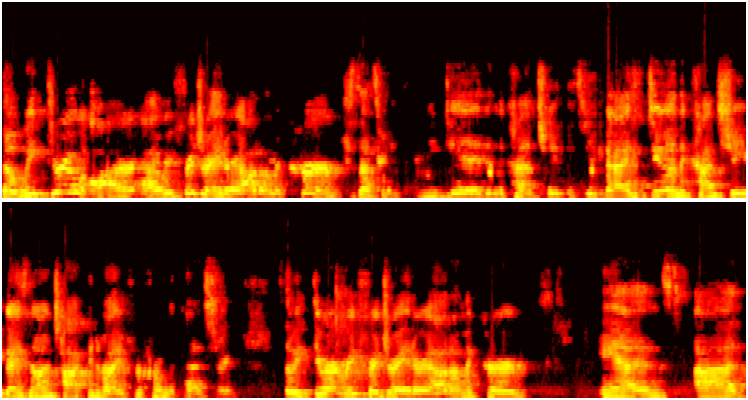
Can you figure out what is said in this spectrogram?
So we threw our uh, refrigerator out on the curb because that's what we did in the country. That's what you guys do in the country. You guys know I'm talking about if you're from the country. So we threw our refrigerator out on the curb, and uh,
